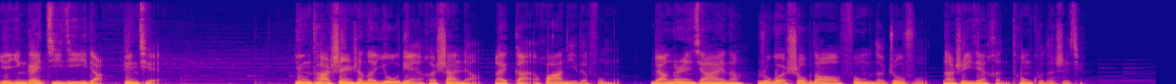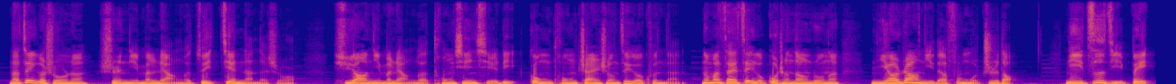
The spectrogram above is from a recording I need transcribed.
也应该积极一点，并且用他身上的优点和善良来感化你的父母。两个人相爱呢，如果收不到父母的祝福，那是一件很痛苦的事情。那这个时候呢，是你们两个最艰难的时候，需要你们两个同心协力，共同战胜这个困难。那么在这个过程当中呢，你要让你的父母知道，你自己被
